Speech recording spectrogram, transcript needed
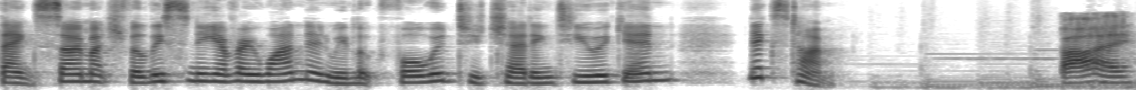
Thanks so much for listening, everyone, and we look forward to chatting to you again next time. Bye.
